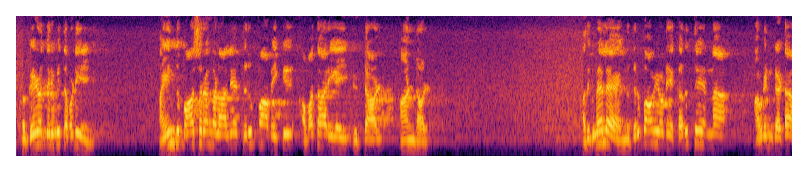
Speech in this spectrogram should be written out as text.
இப்போ கீழே தெரிவித்தபடி ஐந்து பாசுரங்களாலே திருப்பாவைக்கு அவதாரிகை இட்டாள் ஆண்டாள். அதுக்கு மேல இந்த திருப்பாவையுடைய கருத்தே என்ன அப்படின்னு கேட்டா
